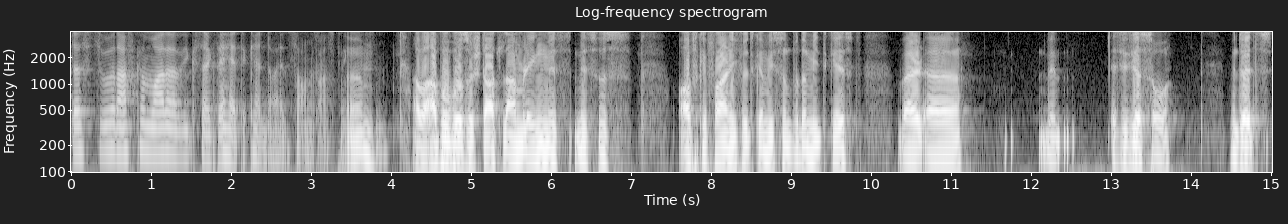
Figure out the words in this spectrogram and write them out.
das zu Raf Kamara, wie gesagt, er hätte keinen neuen Song rausbringen Ähm, müssen. Aber apropos so Start lahmlegen, mir ist, mir ist was aufgefallen. Ich würde gerne wissen, ob du da mitgehst, weil äh, es ist ja so, wenn du jetzt,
